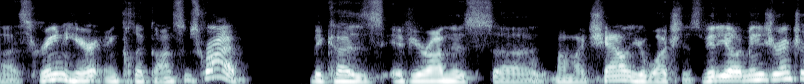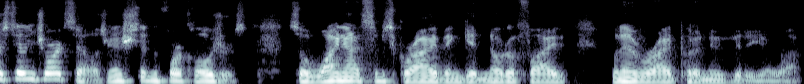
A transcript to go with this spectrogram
uh, screen here and click on subscribe. Because if you're on this uh, on my channel, you're watching this video, it means you're interested in short sales, you're interested in foreclosures. So why not subscribe and get notified whenever I put a new video up?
